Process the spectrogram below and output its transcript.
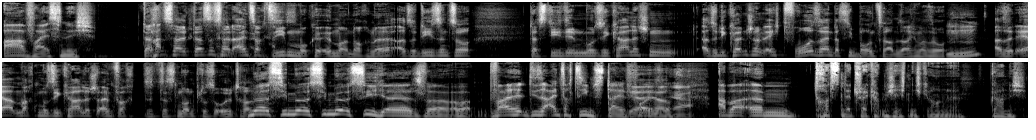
Ah, weiß nicht. Das Hat- ist halt, das ist halt 187-Mucke immer noch, ne? Also die sind so, dass die den musikalischen, also die können schon echt froh sein, dass sie Bones haben, sag ich mal so. Mhm. Also er macht musikalisch einfach das- Nonplusultra. Mercy, Mercy, Mercy. Ja, ja, das war, aber war halt dieser 187-Style, Ja, voll ja. so. Ja. Aber ähm, trotzdem, der Track hat mich echt nicht gehauen, ne? Gar nicht.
